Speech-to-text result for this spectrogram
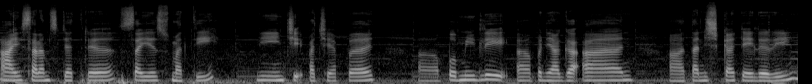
Hai, salam sejahtera. Saya Sumati. Ni Encik Paciapan, uh, pemilik uh, perniagaan uh, Tanishka Tailoring.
